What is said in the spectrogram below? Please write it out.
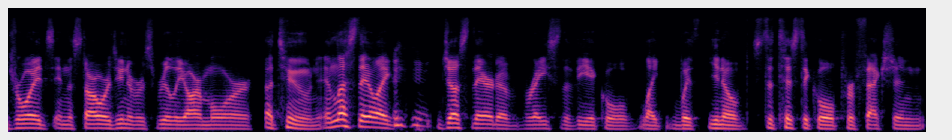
droids in the Star Wars universe really are more attuned, unless they're like Mhm. just there to race the vehicle like with you know statistical perfection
